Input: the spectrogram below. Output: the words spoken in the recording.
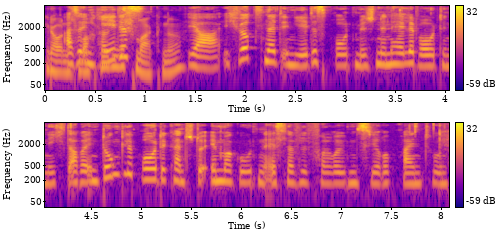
Ja, und also in halt jedes, Geschmack, ne? Ja, ich würde es nicht in jedes Brot mischen, in helle Brote nicht, aber in dunkle Brote kannst du immer gut einen Esslöffel voll Rübensirup reintun.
